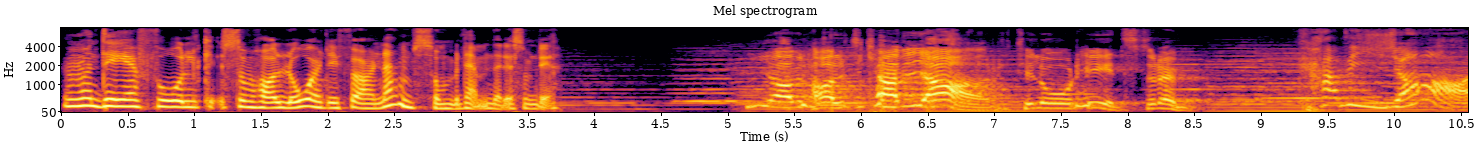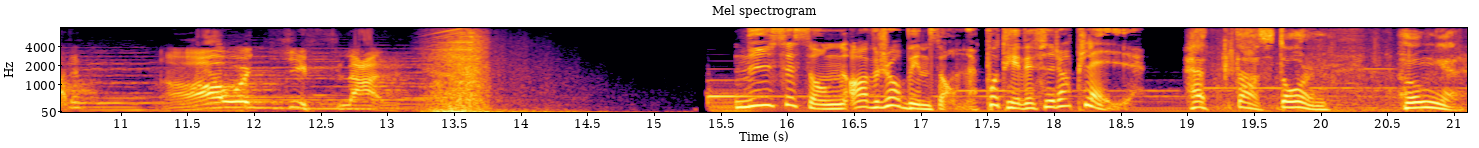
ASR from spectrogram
Men det är folk som har lord i förnamn som benämner det som det. Jag vill ha lite kaviar till Lord Hedström. Kaviar! Ja, och gifflar. Ny säsong av Robinson på TV4 Play. Hetta, storm, hunger.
